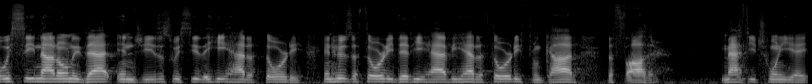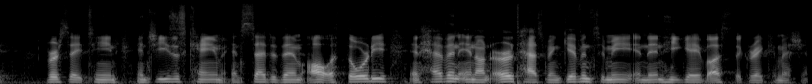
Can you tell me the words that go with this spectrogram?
we see not only that in Jesus, we see that he had authority. And whose authority did he have? He had authority from God the Father. Matthew 28, verse 18. And Jesus came and said to them, All authority in heaven and on earth has been given to me. And then he gave us the Great Commission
